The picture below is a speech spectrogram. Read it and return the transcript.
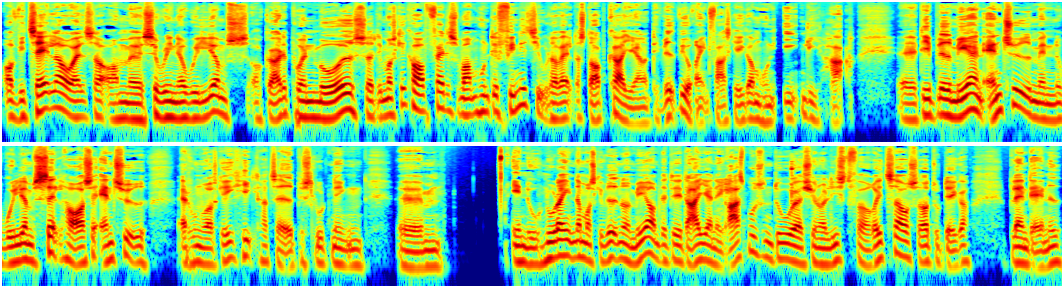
Og vi taler jo altså om uh, Serena Williams og gør det på en måde, så det måske kan opfattes som om, hun definitivt har valgt at stoppe karrieren, og det ved vi jo rent faktisk ikke, om hun egentlig har. Uh, det er blevet mere end antydet, men Williams selv har også antydet, at hun måske ikke helt har taget beslutningen. Uh, endnu. Nu er der en, der måske ved noget mere om det. Det er dig, Jannik Rasmussen. Du er journalist for Ritzhaus, og du dækker blandt andet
